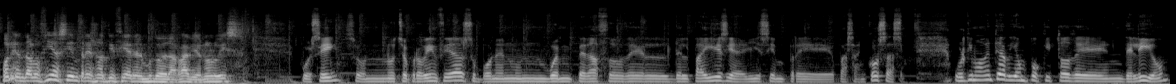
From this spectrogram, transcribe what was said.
Bueno, Andalucía siempre es noticia en el mundo de la radio, ¿no, Luis? Pues sí, son ocho provincias, suponen un buen pedazo del, del, país y allí siempre pasan cosas. Últimamente había un poquito de, de lío,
